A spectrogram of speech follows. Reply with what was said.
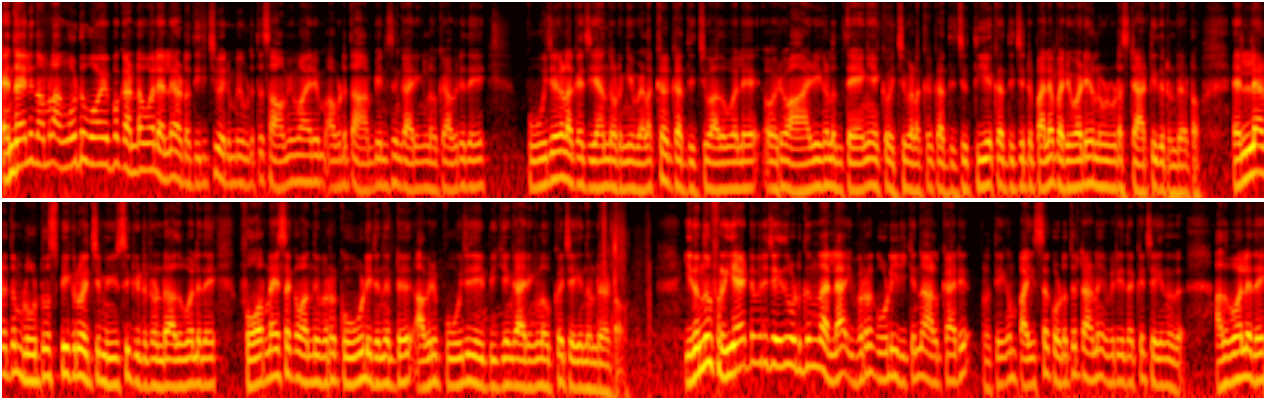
എന്തായാലും നമ്മൾ അങ്ങോട്ട് പോയപ്പോൾ കണ്ട പോലെ അല്ല കേട്ടോ തിരിച്ചു വരുമ്പോൾ ഇവിടുത്തെ സ്വാമിമാരും അവിടുത്തെ ആംബിയൻസും കാര്യങ്ങളൊക്കെ അവരിതേ പൂജകളൊക്കെ ചെയ്യാൻ തുടങ്ങി വിളക്കൊക്കെ കത്തിച്ചു അതുപോലെ ഓരോ ആഴികളും തേങ്ങയൊക്കെ വെച്ച് വിളക്കൊക്കെ കത്തിച്ചു തീയൊക്കെ കത്തിച്ചിട്ട് പല പരിപാടികളും ഇവിടെ സ്റ്റാർട്ട് ചെയ്തിട്ടുണ്ട് കേട്ടോ. എല്ലായിടത്തും ബ്ലൂടൂത്ത് സ്പീക്കർ വെച്ച് മ്യൂസിക് ഇട്ടിട്ടുണ്ട് അതുപോലെ ദേ ഫോറിനേഴ്സൊക്കെ വന്ന് ഇവരുടെ കൂടെ ഇരുന്നിട്ട് അവർ പൂജ ചെയ്യിപ്പിക്കുകയും കാര്യങ്ങളൊക്കെ ചെയ്യുന്നുണ്ട് കേട്ടോ. ഇതൊന്നും ഫ്രീ ആയിട്ട് ഇവർ ചെയ്തു കൊടുക്കുന്നതല്ല. ഇവരുടെ കൂടെ ഇരിക്കുന്ന ആൾക്കാർ പ്രത്യേകം പൈസ കൊടുത്തിട്ടാണ് ഇവർ ഇതൊക്കെ ചെയ്യുന്നത്. അതുപോലെ ദേ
